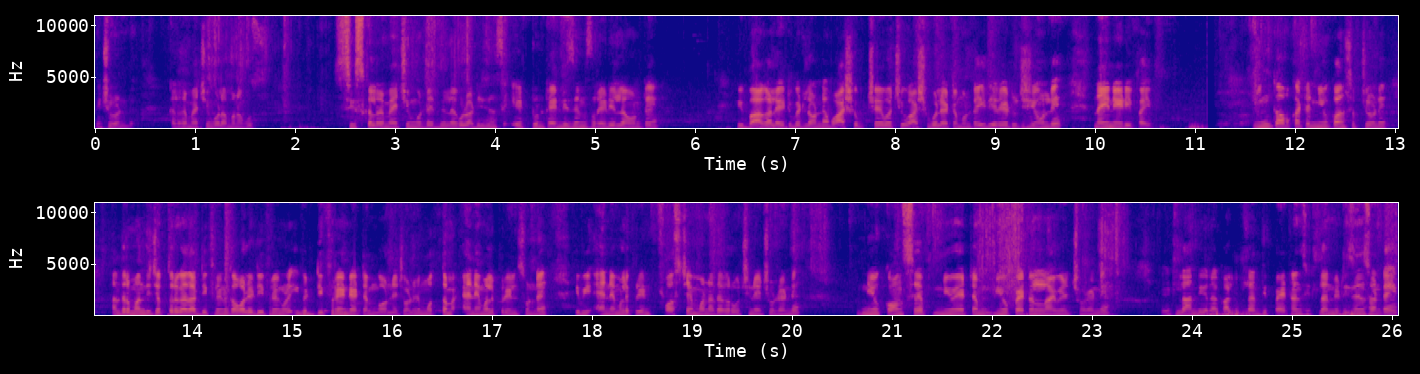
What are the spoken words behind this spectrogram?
ఇది చూడండి. కలర్ మ్యాచింగ్ కూడా మనకు సిక్స్ కలర్ మ్యాచింగ్ ఉంటాయి. దీనిలో కూడా designs eight to ten designs రెడీలో ఉంటాయి. ఇవి బాగా లైట్ వెయిట్లో ఉన్నాయి. వాషప్ చేయవచ్చు వాషబుల్ ఐటమ్ ఉంటాయి. ఇది రేట్ వచ్చి ఓన్లీ నైన్ ఎయిటీ ఫైవ్ ఇంకా ఒకటి న్యూ కాన్సెప్ట్ చూడండి. అందరు మంది చెప్తారు కదా డిఫరెంట్ కావాలి డిఫరెంట్ ఇవి డిఫరెంట్ ఐటమ్గా ఉన్నాయి చూడండి. మొత్తం యానిమల్ ప్రింట్స్ ఉన్నాయి. ఇవి యానిమల్ ప్రింట్ ఫస్ట్ టైం మన దగ్గర వచ్చినాయి చూడండి. New concept new item new ప్యాటర్న్లో అవి చూడండి. ఇట్లాంటి రకాలు ఇట్లాంటి ప్యాటర్న్స్ ఇట్లాంటి డిజైన్స్ ఉంటాయి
